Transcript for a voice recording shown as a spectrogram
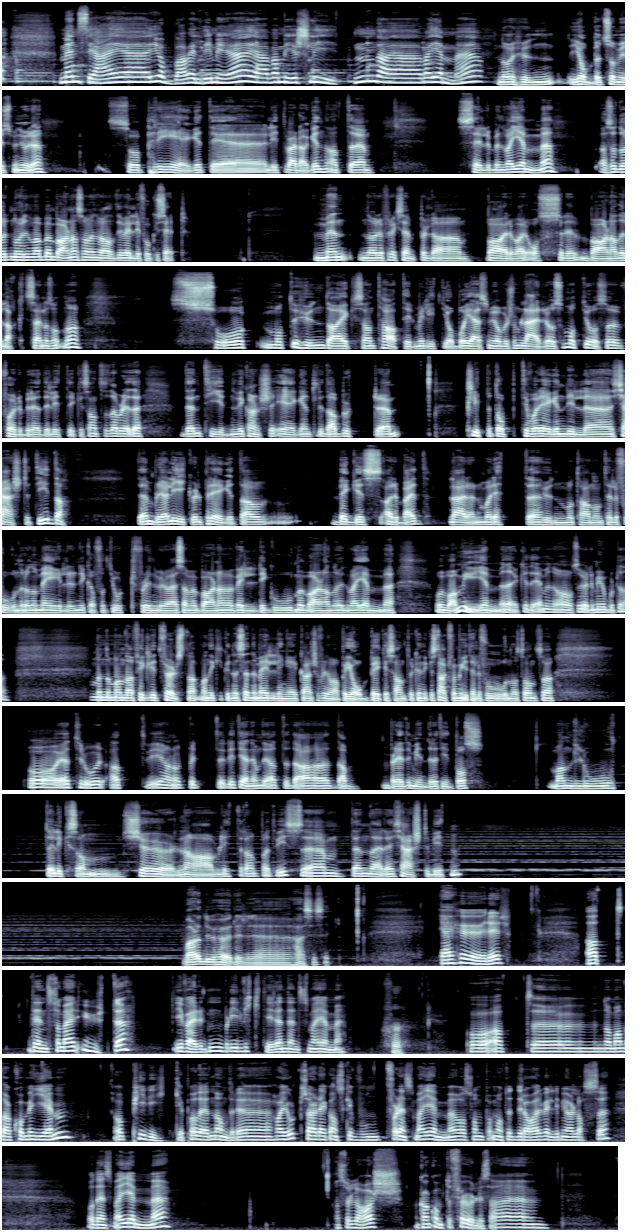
Mens jeg uh, jobba veldig mye. Jeg var mye sliten da jeg var hjemme. Når hun jobbet så mye som hun gjorde, så preget det litt hverdagen. At uh, selv om hun var hjemme altså Når hun var med barna, så var hun alltid veldig fokusert. Men når det for eksempel da bare var oss, eller barna hadde lagt seg, eller noe sånt nå, så måtte hun da ikke sant, ta til med litt jobb. Og jeg som jobber som lærer også, måtte jo også forberede litt. ikke sant? Så da ble det den tiden vi kanskje egentlig da burde klippet opp til vår egen lille kjærestetid, da. Den ble allikevel preget av begges arbeid. Læreren må rette, hun må ta noen telefoner og noen mailer hun ikke har fått gjort fordi hun ville være sammen med barna. Hun var veldig god med barna når hun var hjemme. Og hun var mye hjemme, det er jo ikke det, men hun var også veldig mye borte, da. Men når man da fikk litt følelsen av at man ikke kunne sende meldinger, kanskje fordi man var på jobb, ikke sant, og kunne ikke snakke for mye i telefon og sånn, så Og jeg tror at vi har nok blitt litt enige om det, at da, da ble det mindre tid på oss. Man lot det liksom kjølne av litt på et vis, ehm, den derre kjærestebiten. Hva er det du hører eh, her, Sissel? Jeg hører at den som er ute i verden, blir viktigere enn den som er hjemme. Huh. Og at uh, når man da kommer hjem å pirke på det den andre har gjort, så er det ganske vondt for den som er hjemme, og som på en måte drar veldig mye av lasset. Og den som er hjemme, altså Lars, han kan komme til å føle seg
